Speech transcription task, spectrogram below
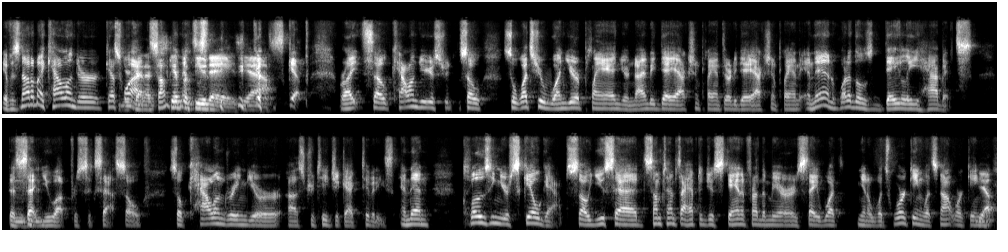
if it's not on my calendar, guess you're what? skip a few days. Yeah. skip. Right. So calendar your, so, so what's your one year plan, your 90 day action plan, 30 day action plan? And then what are those daily habits that mm-hmm. set you up for success? So, so calendaring your uh, strategic activities and then closing your skill gaps. So you said sometimes I have to just stand in front of the mirror and say what, you know, what's working, what's not working. Yep.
